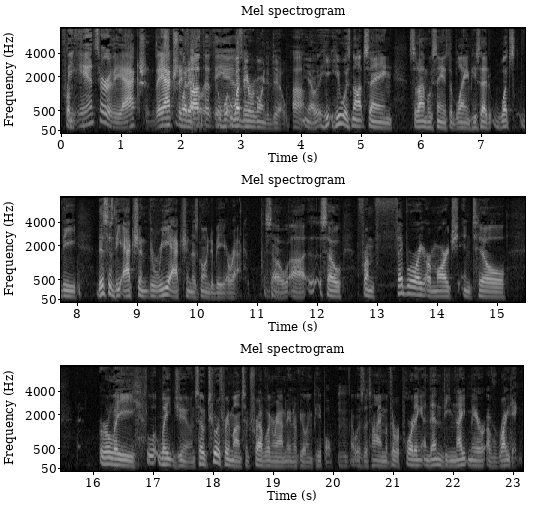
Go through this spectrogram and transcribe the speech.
from the answer or the action? They actually whatever, thought that the w- what they were going to do. Oh. You know, he, he was not saying Saddam Hussein is to blame. He said, "What's the? This is the action. The reaction is going to be Iraq." Mm-hmm. So, uh, so from February or March until early, late June. So two or three months of traveling around interviewing people. Mm-hmm. That was the time of the reporting, and then the nightmare of writing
